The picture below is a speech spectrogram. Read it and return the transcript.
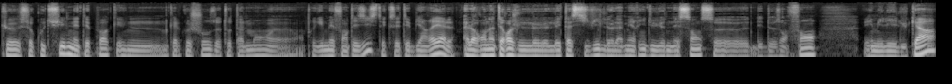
que ce coup de fil n'était pas quelque chose de totalement, euh, entre guillemets, fantaisiste et que c'était bien réel. Alors on interroge l'état civil de la mairie du lieu de naissance euh, des deux enfants, Émilie et Lucas.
